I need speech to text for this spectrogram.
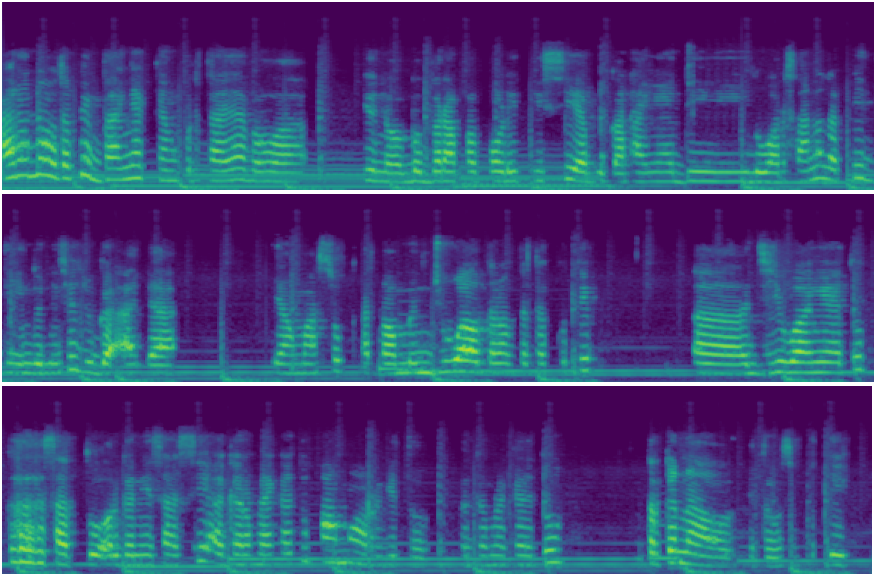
I don't know tapi banyak yang percaya bahwa you know beberapa politisi ya bukan hanya di luar sana tapi di Indonesia juga ada yang masuk atau menjual dalam tanda kutip uh, jiwanya itu ke satu organisasi agar mereka itu pamor gitu agar mereka itu terkenal gitu. Seperti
